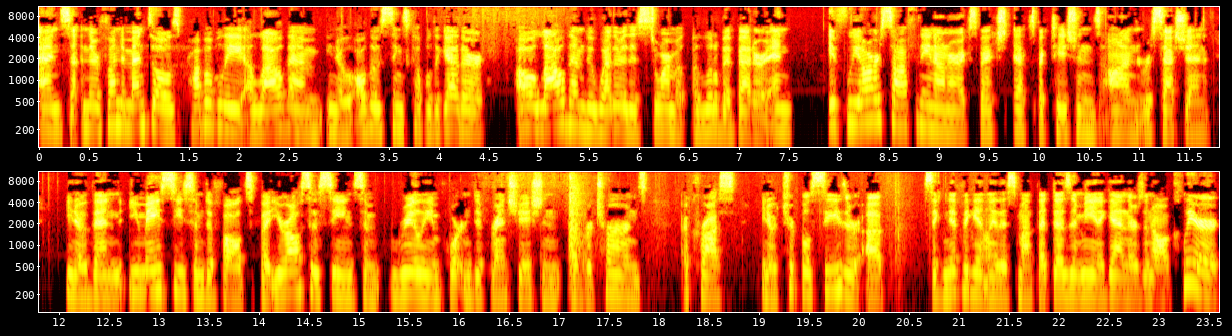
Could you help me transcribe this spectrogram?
and, so, and their fundamentals probably allow them, you know, all those things coupled together, allow them to weather this storm a, a little bit better. And if we are softening on our expect, expectations on recession, you know, then you may see some defaults, but you're also seeing some really important differentiation of returns across, you know, triple C's are up significantly this month. That doesn't mean, again, there's an all clear,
